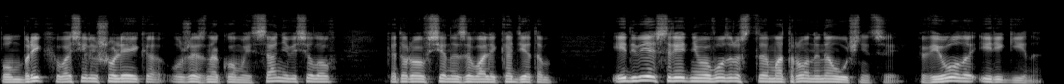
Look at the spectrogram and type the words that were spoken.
помбрик Василий Шулейко, уже знакомый Саня Веселов, которого все называли кадетом, и две среднего возраста матроны-научницы — Виола и Регина.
